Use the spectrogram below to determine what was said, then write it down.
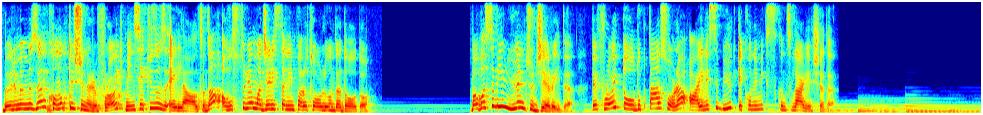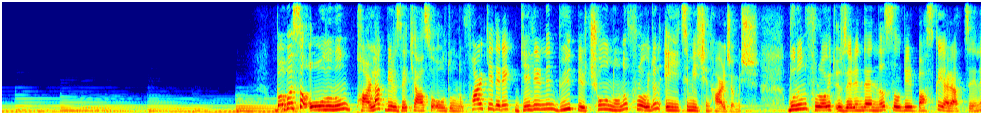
Bölümümüzün konuk düşünürü Freud 1856'da Avusturya Macaristan İmparatorluğu'nda doğdu. Babası bir yün tüccarıydı ve Freud doğduktan sonra ailesi büyük ekonomik sıkıntılar yaşadı. Babası oğlunun parlak bir zekası olduğunu fark ederek gelirinin büyük bir çoğunluğunu Freud'un eğitimi için harcamış. Bunun Freud üzerinde nasıl bir baskı yarattığını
